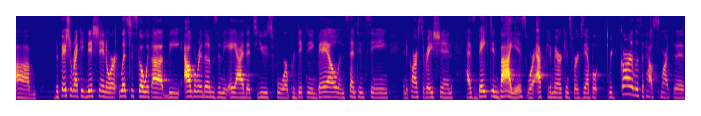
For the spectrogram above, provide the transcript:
um, the facial recognition, or let's just go with uh, the algorithms and the AI that's used for predicting bail and sentencing and incarceration, has baked in bias. Where African Americans, for example, regardless of how smart the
